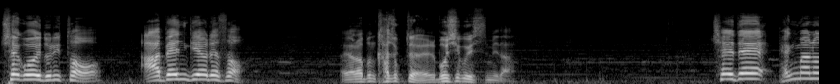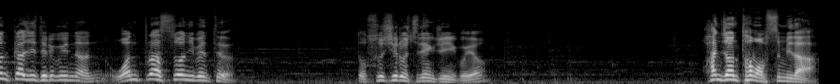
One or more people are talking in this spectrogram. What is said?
최고의 놀이터 아벤 계열에서 여러분 가족들 모시고 있습니다. 최대 100만원까지 드리고 있는 원 플러스 원 이벤트 또 수시로 진행 중이고요. 환전 텀 없습니다.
